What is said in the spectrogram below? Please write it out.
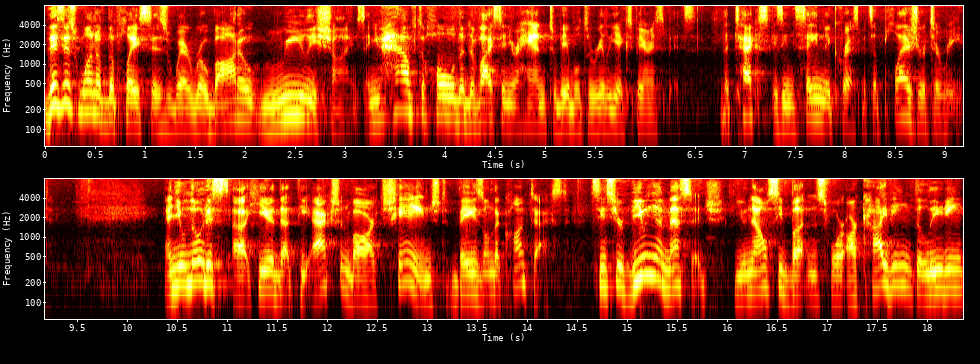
This is one of the places where Roboto really shines, and you have to hold the device in your hand to be able to really experience it. The text is insanely crisp. It's a pleasure to read. And you'll notice uh, here that the action bar changed based on the context. Since you're viewing a message, you now see buttons for archiving, deleting,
